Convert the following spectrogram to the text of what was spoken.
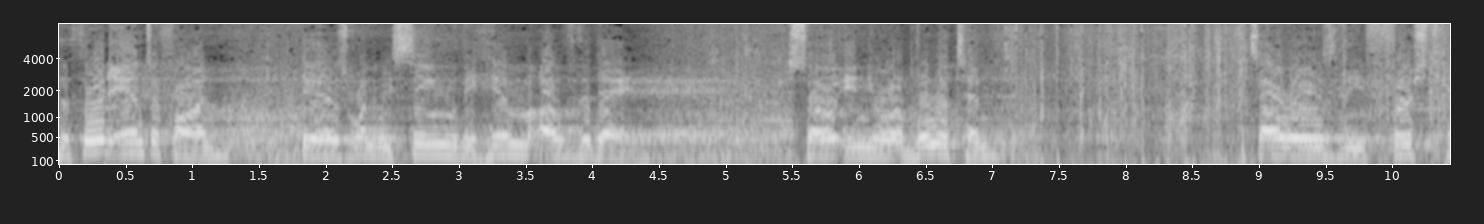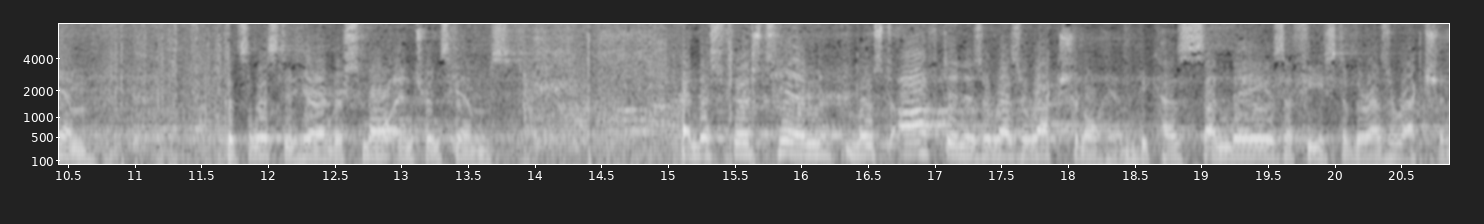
the third antiphon is when we sing the hymn of the day. So in your bulletin, it's always the first hymn that's listed here under small entrance hymns. And this first hymn most often is a resurrectional hymn because Sunday is a feast of the resurrection.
